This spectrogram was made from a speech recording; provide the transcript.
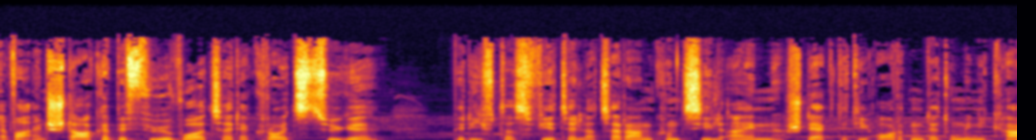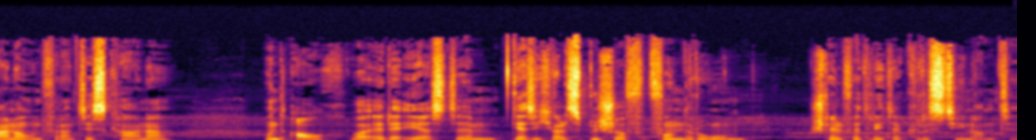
Er war ein starker Befürworter der Kreuzzüge, berief das vierte Laterankonzil ein, stärkte die Orden der Dominikaner und Franziskaner und auch war er der Erste, der sich als Bischof von Rom Stellvertreter Christi nannte.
